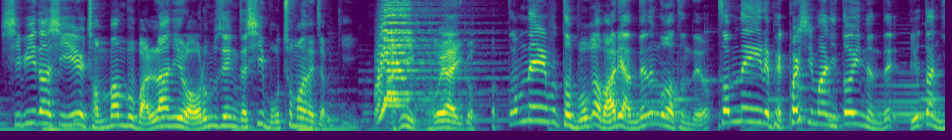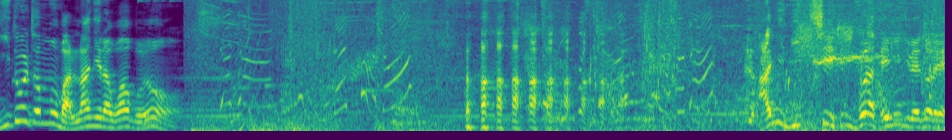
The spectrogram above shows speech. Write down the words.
12-1 전반부 말라니로 얼음 수행자 15초 만에 잡기. 아니 뭐야 이거. 썸네일부터 뭐가 말이 안 되는 것 같은데요? 썸네일에 180만이 떠있는데? 일단 이돌 전무 말란이라고 하고요 아니 미친. 뭐야 데미지 왜 저래?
